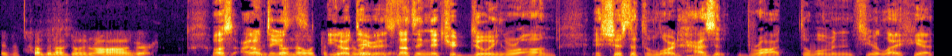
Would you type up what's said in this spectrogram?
if it's something I'm doing wrong, or Well, I don't just think don't know what the you know, David. It's is. nothing that you're doing wrong. It's just that the Lord hasn't brought the woman into your life yet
